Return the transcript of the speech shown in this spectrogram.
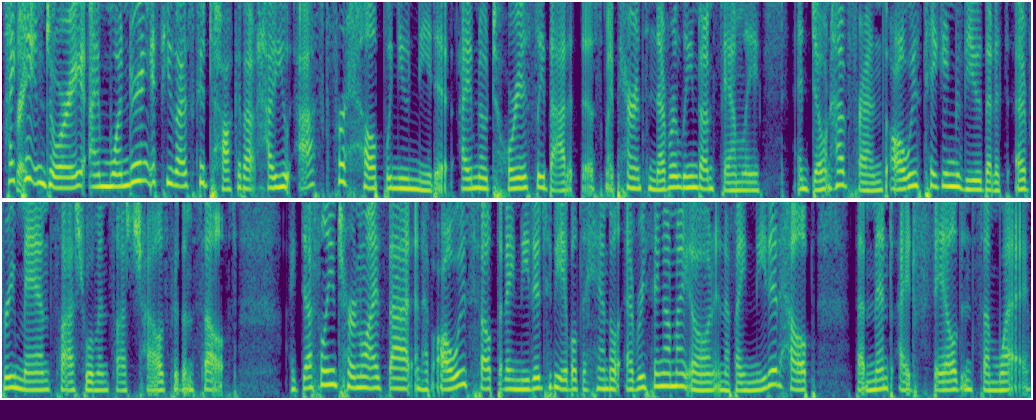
Hi, Great. Kate and Doree. I'm wondering if you guys could talk about how you ask for help when you need it. I am notoriously bad at this. My parents never leaned on family and don't have friends, always taking the view that it's every man slash woman slash child for themselves. I definitely internalized that and have always felt that I needed to be able to handle everything on my own. And if I needed help, that meant I'd failed in some way.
